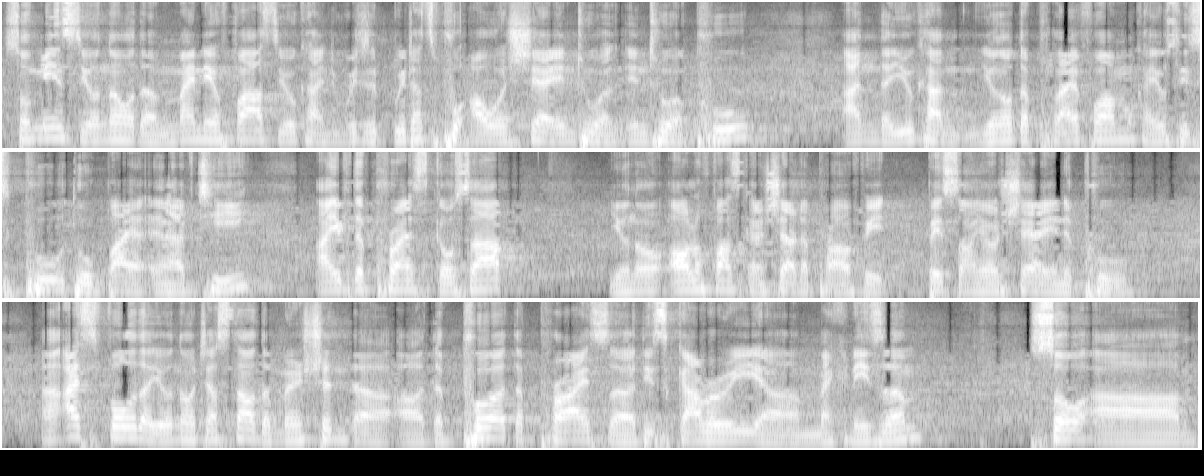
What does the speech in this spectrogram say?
So means you know the many of us you can we just, we just put our share into a into a pool, and you can you know the platform can use this pool to buy an NFT. And if the price goes up, you know all of us can share the profit based on your share in the pool. Uh, as for the, you know, just now the mentioned the, uh, the poor the price uh, discovery mechanism. So um,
